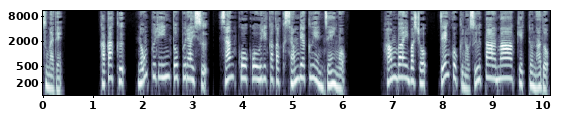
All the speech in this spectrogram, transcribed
末まで。価格、ノンプリントプライス、参考小売価格300円前後。販売場所、全国のスーパーマーケットなど。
